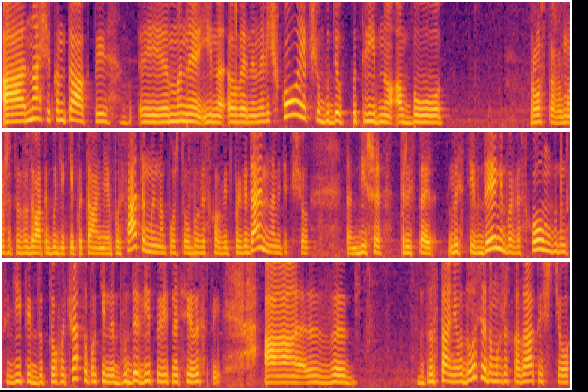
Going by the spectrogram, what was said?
А наші контакти е, мене і Олени Новічкової, якщо буде потрібно, або просто ви можете задавати будь-які питання і писати. Ми на пошту обов'язково відповідаємо, навіть якщо там більше 300 листів в день, обов'язково ми будемо сидіти до того часу, поки не буде відповідь на всі листи. А з з останнього досвіду можу сказати, що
